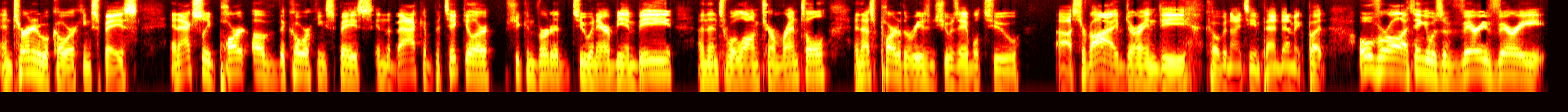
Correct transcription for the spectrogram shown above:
and turn into a co-working space. And actually, part of the co-working space in the back, in particular, she converted to an Airbnb and then to a long-term rental, and that's part of the reason she was able to uh, survive during the COVID nineteen pandemic. But overall, I think it was a very, very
